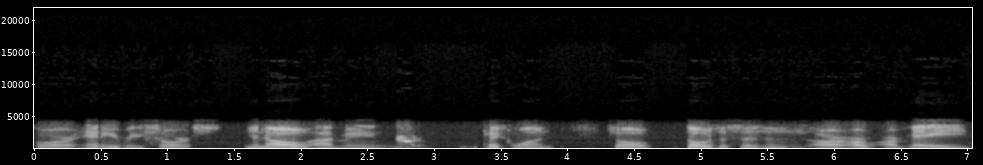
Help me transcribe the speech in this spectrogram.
for any resource. You know, I mean, pick one. So those decisions are, are, are made,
